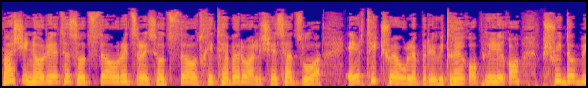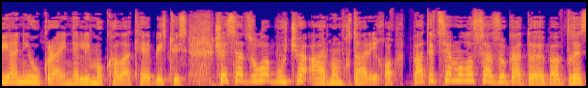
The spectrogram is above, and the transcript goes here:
მაშინ 2020 2022 წლის 24 თებერვალი შესაძლოა ერთი ჩვეულებრივი დღე ყოფილიყო მშვიდობიანი უკრაინელი მოქალაქეებისთვის. შესაძლოა ბუჩა არ მომხდარიყო. პატიცემულო საზოგადოება დღეს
